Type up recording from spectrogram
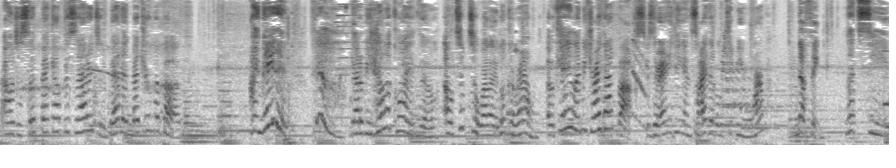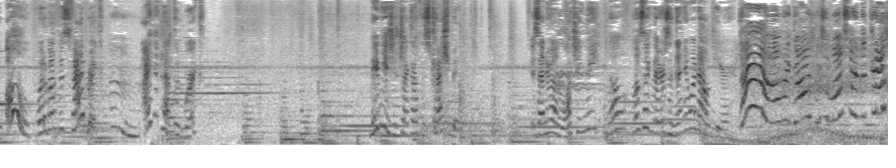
I'll just slip back up this ladder to the bed and bedroom above. I made it! Phew, gotta be hella quiet though. I'll tiptoe while I look around. Okay, let me try that box. Is there anything inside that'll keep me warm? Nothing. Let's see. Oh, what about this fabric? Hmm, I think that could work. Maybe I should check out this trash bin. Is anyone watching me? No, looks like there isn't anyone out here. Ah! Oh my gosh, there's a monster in the trash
